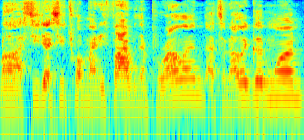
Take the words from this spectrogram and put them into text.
uh, CJC 1295 with Ipamorelin, that's another good one.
